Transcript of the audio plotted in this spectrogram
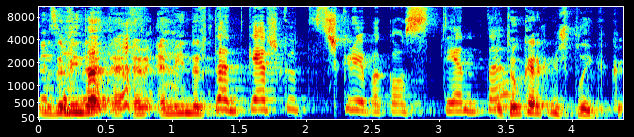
Mas a mim ainda. A, a mim ainda... Portanto, queres que eu te descreva com 70? Então quero que me explique.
